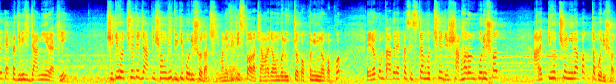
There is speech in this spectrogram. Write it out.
একটা জিনিস জানিয়ে রাখি। সেটি হচ্ছে যে জাতিসংঘে দুইটি পরিষদ আছে মানে দুইটি স্তর আছে। আমরা যেমন বলি উচ্চ কক্ষ, নিম্ন কক্ষ। এরকম তাদের একটা সিস্টেম হচ্ছে যে সাধারণ পরিষদ, আরেকটি হচ্ছে নিরাপত্তা পরিষদ।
